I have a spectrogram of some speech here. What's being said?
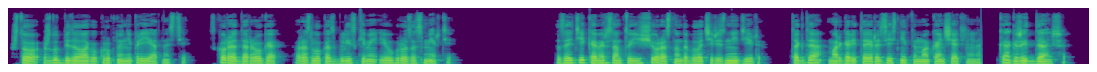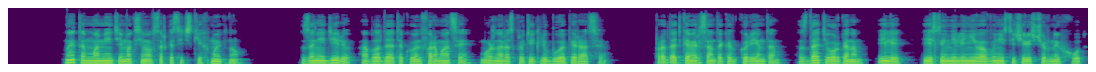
что ждут бедолагу крупные неприятности. Скорая дорога, разлука с близкими и угроза смерти. Зайти к коммерсанту еще раз надо было через неделю. Тогда Маргарита и разъяснит ему окончательно, как жить дальше. На этом моменте Максимов саркастически хмыкнул. За неделю, обладая такой информацией, можно раскрутить любую операцию. Продать коммерсанта конкурентам, сдать органам или, если не лениво, вынести через черный ход.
